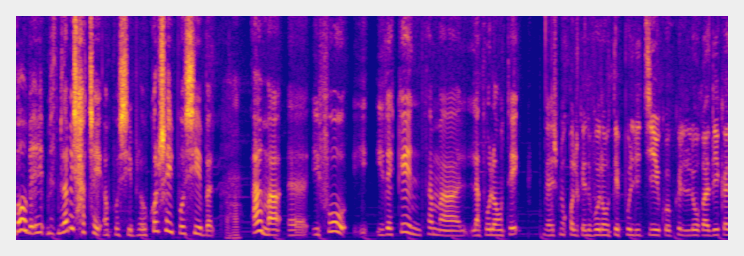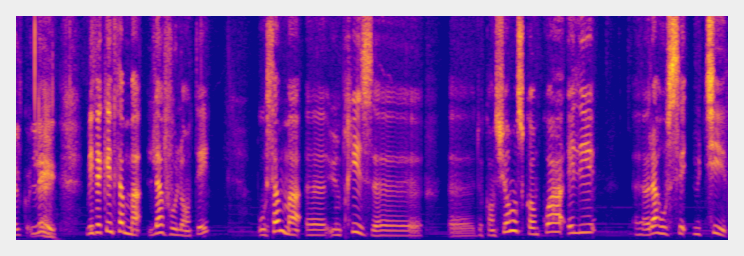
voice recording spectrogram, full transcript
بون بي- ما مش حتى شيء امبوسيبل وكل شيء بوسيبل أها. اما يفو اذا كان ثم لا فولونتي باش نقول لك فولونتي بوليتيك وكل اللغه هذيك الكل- لا أي. مي اذا كان ثم لا فولونتي وثم اون بريز دو كونسيونس كوم كوا اللي آه، راهو سي اوتيل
